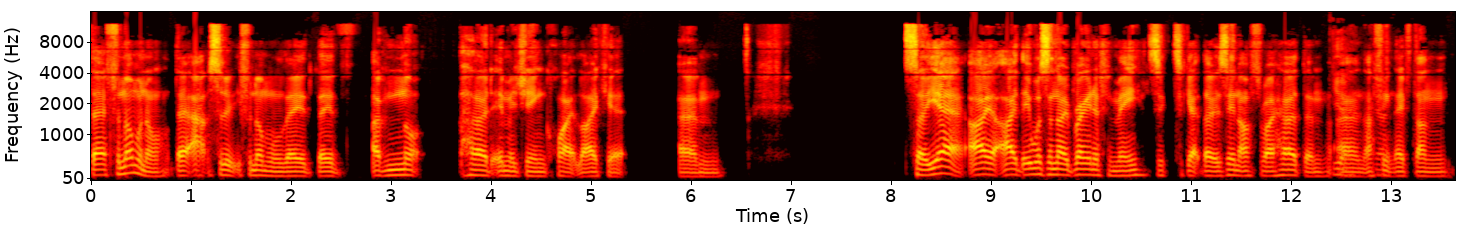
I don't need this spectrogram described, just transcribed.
they're phenomenal. They're absolutely phenomenal. They they I've not heard imaging quite like it. Um, so yeah, I, I it was a no brainer for me to, to get those in after I heard them, yeah, and I yeah. think they've done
